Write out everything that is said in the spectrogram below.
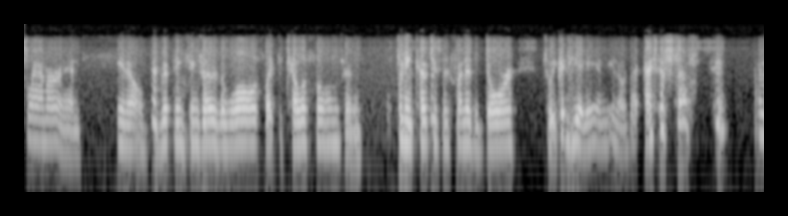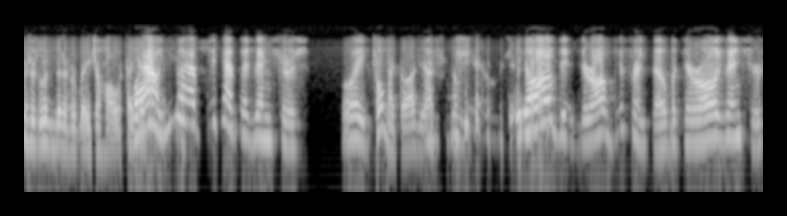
slammer, and you know, ripping things out of the walls like the telephones, and putting couches in front of the door so we couldn't get in. You know, that kind of stuff. I was a little bit of a rageaholic, I Wow, guess. you have you have adventures. Boy, Oh my God, yes. I know. Yeah. they all did. They're all different though, but they're all adventures.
